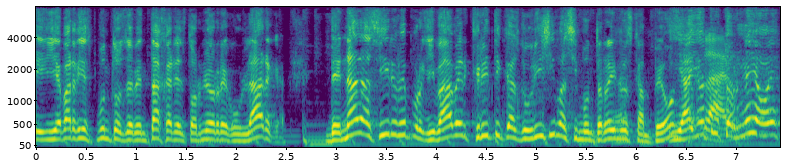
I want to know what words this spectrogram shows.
y llevar 10 puntos de ventaja en el torneo regular. De nada sirve porque va a haber críticas durísimas si Monterrey no es campeón. Y hay otro Claro. torneo, ¿eh?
